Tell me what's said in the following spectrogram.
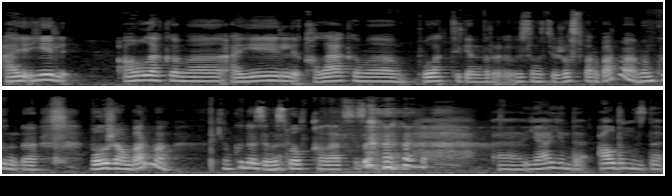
әйел ауыл әкімі әйел қала әкімі болады деген бір өзіңізде жоспар бар ма? Мүмкін ә, болжам бар ма? Мүмкін өзіңіз болып қаларсыз. Иә енді алдымызды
